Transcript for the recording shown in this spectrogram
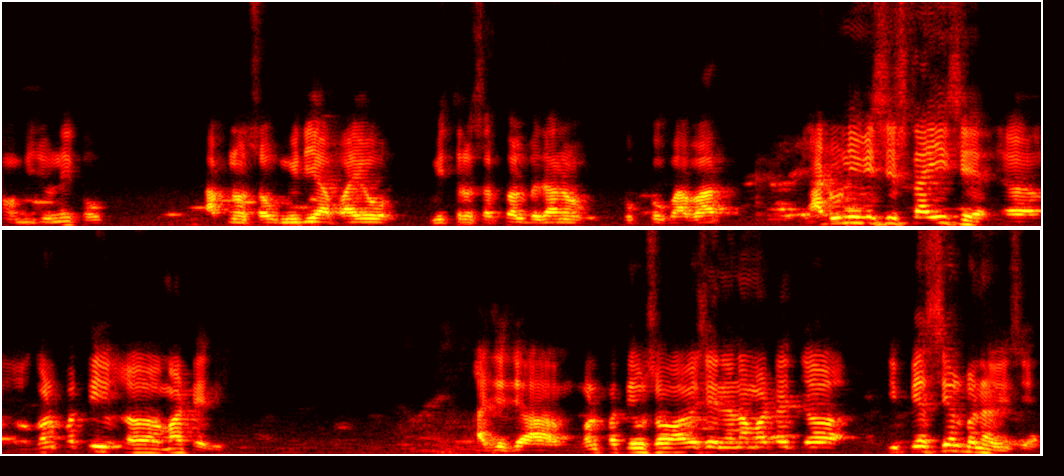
હું બીજું નહીં કહું. આપનો સૌ મીડિયા ભાઈઓ, મિત્ર સર્કલ બધાનો ખૂબ ખૂબ આભાર. લાડુની વિશેષતા એ છે ગણપતિ માટેની. આજે જે ગણપતિ ઉત્સવ આવે છે, એના માટે જ સ્પેશિયલ બનાવી છે.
